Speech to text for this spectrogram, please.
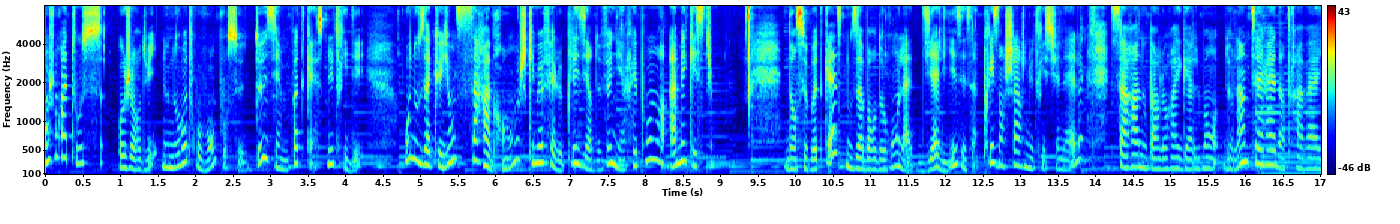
Bonjour à tous. Aujourd'hui, nous nous retrouvons pour ce deuxième podcast Nutridé où nous accueillons Sarah Grange qui me fait le plaisir de venir répondre à mes questions. Dans ce podcast, nous aborderons la dialyse et sa prise en charge nutritionnelle. Sarah nous parlera également de l'intérêt d'un travail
